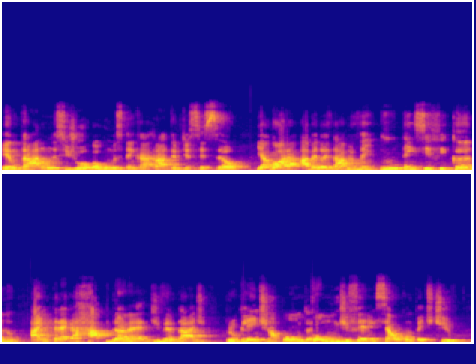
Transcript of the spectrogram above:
entraram nesse jogo, algumas têm caráter de exceção, e agora a B2W vem intensificando a entrega rápida, né, de verdade, para o cliente na ponta, como um diferencial competitivo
